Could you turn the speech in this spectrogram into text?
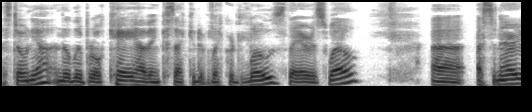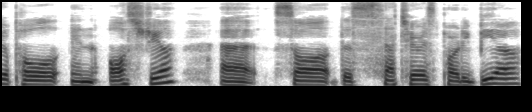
Estonia and the Liberal K having consecutive record lows there as well. Uh, a scenario poll in Austria uh, saw the satirist party BIA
